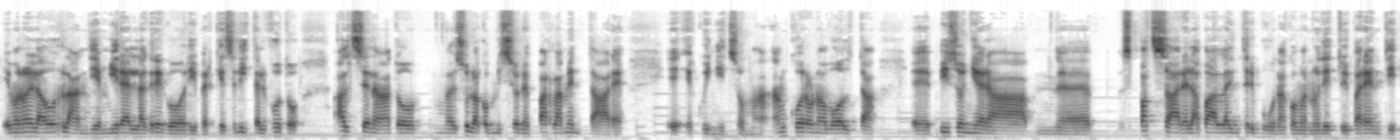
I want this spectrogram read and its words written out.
Emanuela Orlandi e Mirella Gregori perché slitta il voto al Senato eh, sulla commissione parlamentare e, e, quindi insomma ancora una volta eh, bisognerà mh, eh, spazzare la palla in tribuna, come hanno detto i parenti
